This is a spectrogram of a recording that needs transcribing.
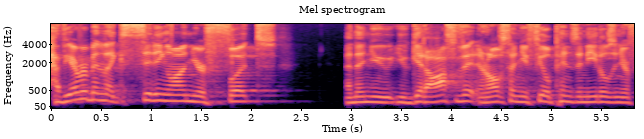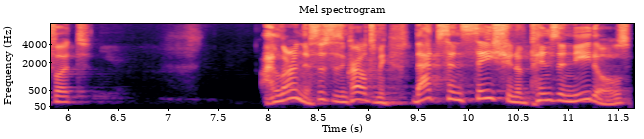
have you ever been like sitting on your foot and then you, you get off of it and all of a sudden you feel pins and needles in your foot? I learned this. This is incredible to me. That sensation of pins and needles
